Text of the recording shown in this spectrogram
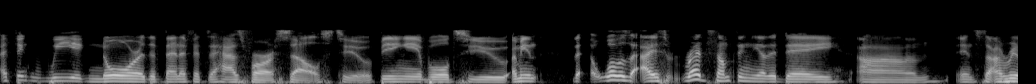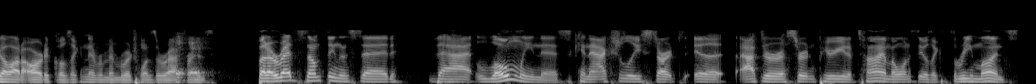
I think we ignore the benefits it has for ourselves too. Being able to, I mean, what was I read something the other day? Um, and so I read a lot of articles. I can never remember which one's the reference, but I read something that said that loneliness can actually start uh, after a certain period of time. I want to say it was like three months.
